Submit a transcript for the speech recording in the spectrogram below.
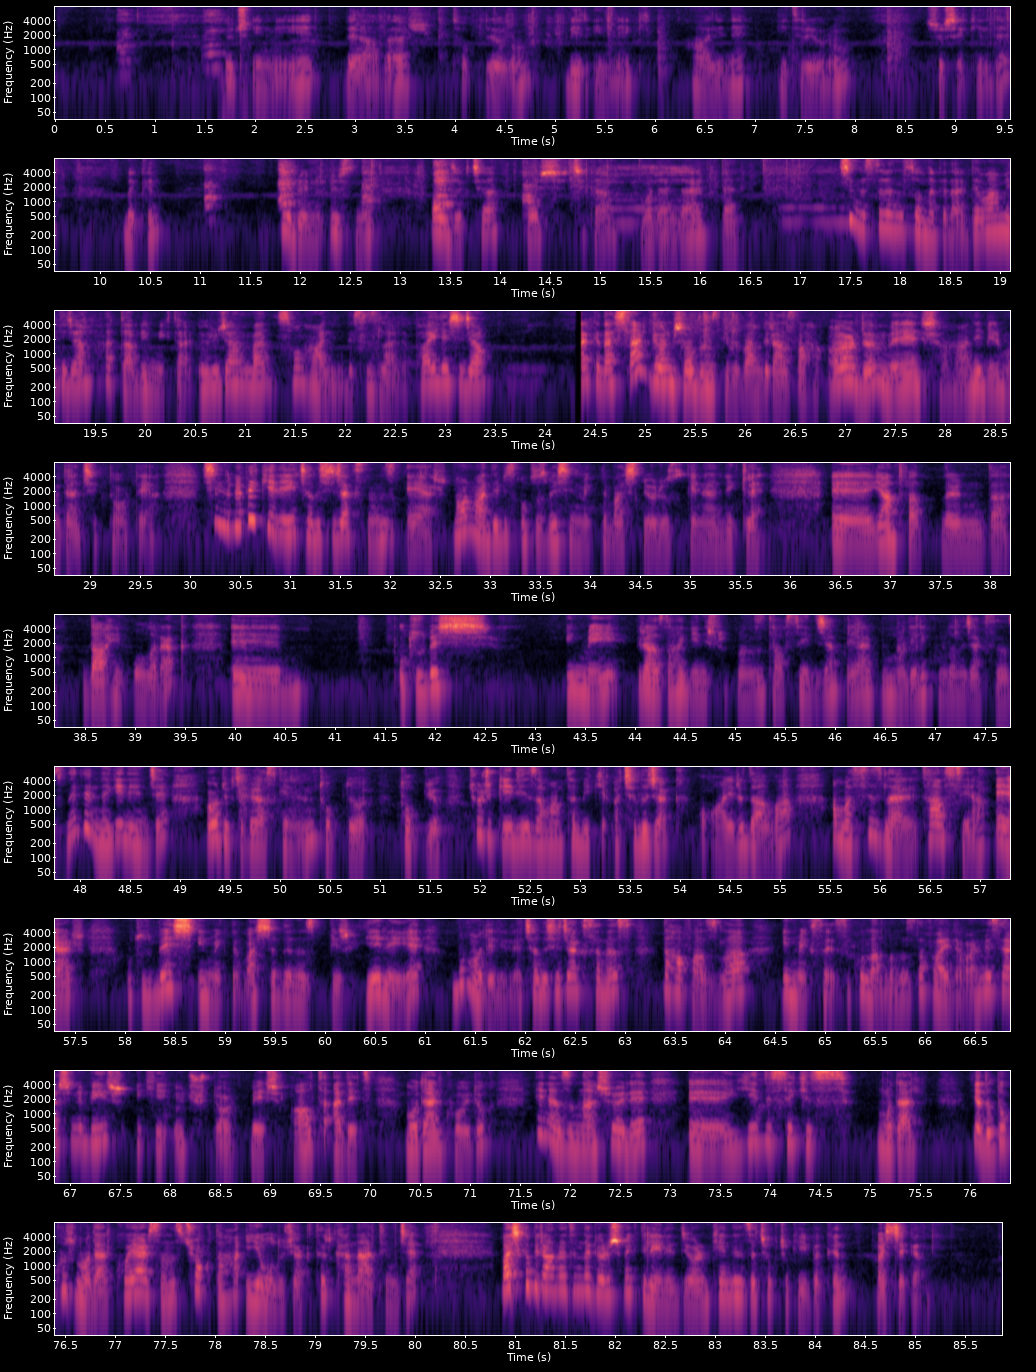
3 ilmeği beraber topluyorum. Bir ilmek haline getiriyorum. Şu şekilde. Bakın birbirinin üstüne oldukça hoş çıkan modellerden. Şimdi sıranın sonuna kadar devam edeceğim. Hatta bir miktar öreceğim ben. Son halini de sizlerle paylaşacağım. Arkadaşlar görmüş olduğunuz gibi ben biraz daha ördüm ve şahane bir model çıktı ortaya. Şimdi bebek yeleği çalışacaksınız eğer. Normalde biz 35 ilmekle başlıyoruz genellikle. Ee, yan tıfatlarında dahil olarak. Ee, 35 ilmeği biraz daha geniş tutmanızı tavsiye edeceğim eğer bu modeli kullanacaksınız. Nedenine gelince ördükçe biraz kendini topluyor topluyor. Çocuk yediği zaman tabii ki açılacak. O ayrı dava. Ama sizlere tavsiyem eğer 35 ilmekle başladığınız bir yeleği bu model ile çalışacaksanız daha fazla ilmek sayısı kullanmanızda fayda var. Mesela şimdi 1, 2, 3, 4, 5, 6 adet model koyduk. En azından şöyle e, 7-8 model ya da 9 model koyarsanız çok daha iyi olacaktır kanaatimce. Başka bir anlatımda görüşmek dileğiyle diyorum. Kendinize çok çok iyi bakın. Hoşçakalın.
